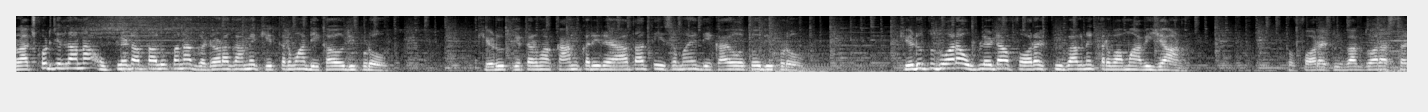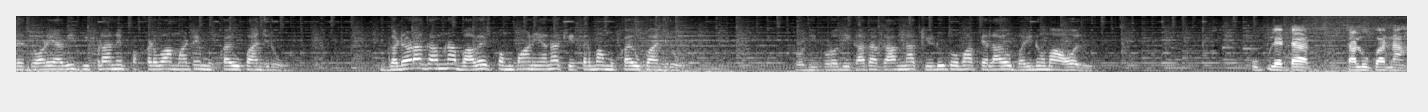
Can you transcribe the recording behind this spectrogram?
રાજકોટ જિલ્લાના ઉપલેટા તાલુકાના ગઢડા ગામે ખેતરમાં દેખાયો દીપડો. ખેડૂત ખેતરમાં કામ કરી રહ્યા હતા તે સમયે દેખાયો હતો દીપડો. ખેડૂતો દ્વારા ઉપલેટા ફોરેસ્ટ વિભાગને કરવામાં આવી જાણ. તો ફોરેસ્ટ વિભાગ દ્વારા સ્થળે દોડી આવી દીપડાને પકડવા માટે મુકાયું પાંજરું. ગઢાડા ગામના ભાવેશ પંપાણિયાના ખેતરમાં મુકાયું પાંજરું. તો દીપડો દેખાતા ગામના ખેડૂતોમાં ફેલાયો ભયનો માહોલ. ઉપલેટા તાલુકાના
